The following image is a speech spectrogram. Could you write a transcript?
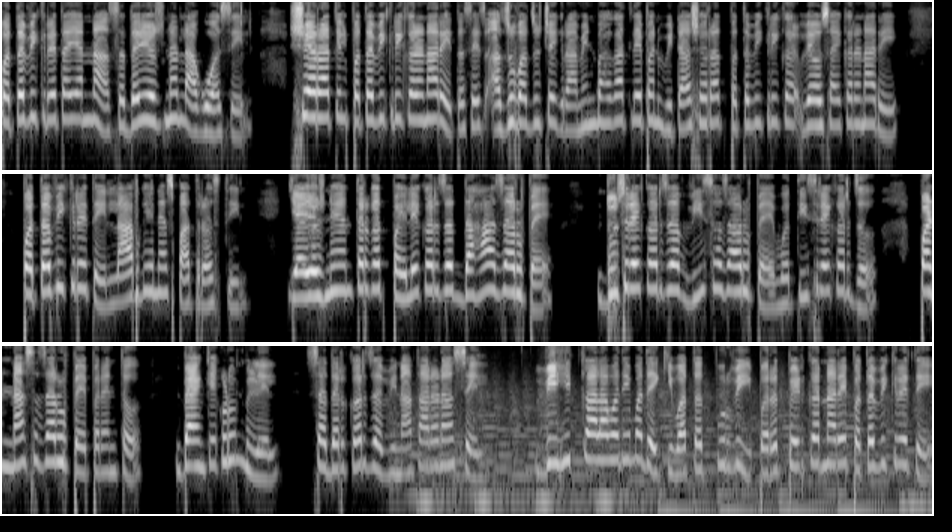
पतविक्रेता यांना सदर योजना लागू असेल. शहरातील पतविक्री करणारे तसेच आजूबाजूचे ग्रामीण भागातले पण विटा शहरात पतविक्री कर- व्यवसाय करणारे पतविक्रेते लाभ घेण्यास पात्र असतील. या योजनेअंतर्गत पहिले कर्ज दहा हजार रुपये दुसरे कर्ज वीस हजार रुपये व तिसरे कर्ज पन्नास हजार रुपयेपर्यंत बँकेकडून मिळेल. सदर कर्ज विनातारण असेल. विहित कालावधीमध्ये किंवा तत्पूर्वी परतफेड करणारे पतविक्रेते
